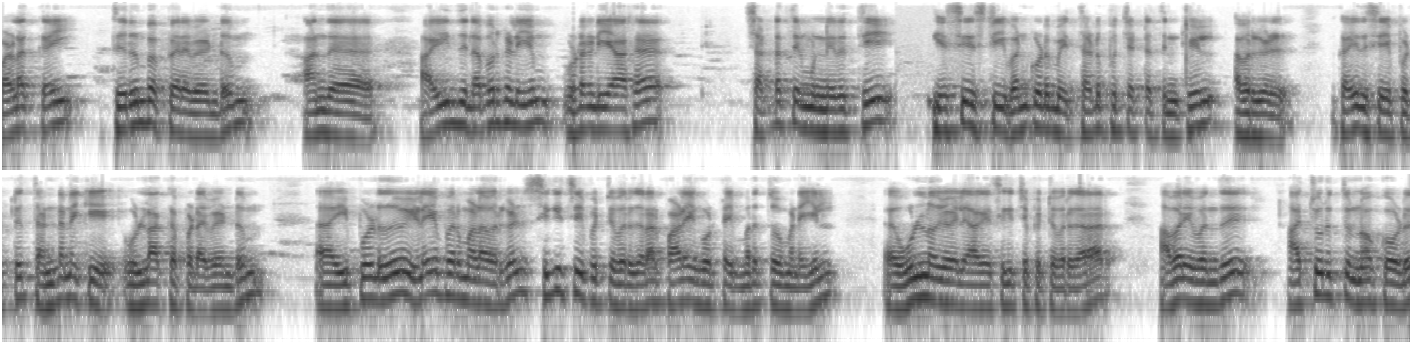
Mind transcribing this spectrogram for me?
வழக்கை திரும்ப பெற வேண்டும். அந்த ஐந்து நபர்களையும் உடனடியாக சட்டத்தின் முன் நிறுத்தி எஸ்சிஎஸ்டி வன்கொடுமை தடுப்புச் சட்டத்தின் கீழ் அவர்கள் கைது செய்யப்பட்டு தண்டனைக்கு உள்ளாக்கப்பட வேண்டும். இப்பொழுது இளைய பெருமாள் அவர்கள் சிகிச்சை பெற்று வருகிறார். பாளையங்கோட்டை மருத்துவமனையில் உள்நோயாளியாக சிகிச்சை பெற்று வருகிறார். அவரை வந்து அச்சுறுத்தும் நோக்கோடு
